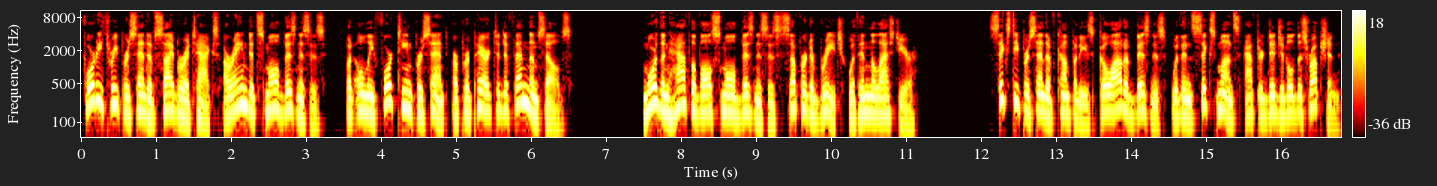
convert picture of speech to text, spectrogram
43% of cyber attacks are aimed at small businesses, but only 14% are prepared to defend themselves. More than half of all small businesses suffered a breach within the last year. 60% of companies go out of business within six months after digital disruption.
